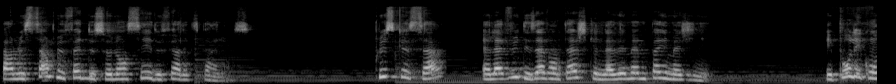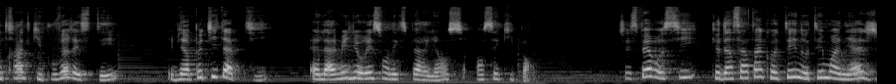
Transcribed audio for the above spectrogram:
par le simple fait de se lancer et de faire l'expérience. Plus que ça, elle a vu des avantages qu'elle n'avait même pas imaginés. Et pour les contraintes qui pouvaient rester, eh bien petit à petit, elle a amélioré son expérience en s'équipant. J'espère aussi que d'un certain côté, nos témoignages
